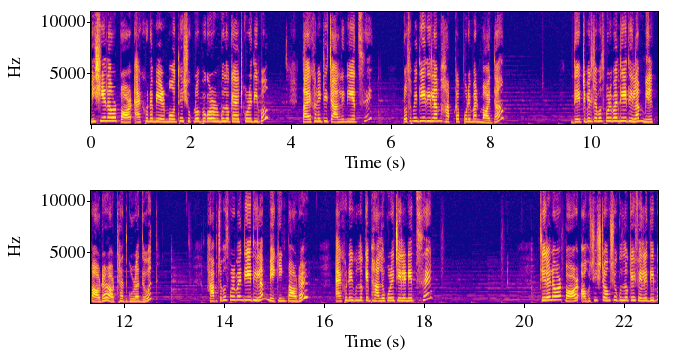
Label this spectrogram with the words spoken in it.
মিশিয়ে দেওয়ার পর এখন আমি এর মধ্যে শুকনো উপকরণগুলোকে অ্যাড করে দিব। তাই এখানে একটি চালনি নিয়েছে। প্রথমে দিয়ে দিলাম হাফ কাপ পরিমাণ ময়দা। দেড় টেবিল চামচ পরিমাণ দিয়ে দিলাম মিল্ক পাউডার, অর্থাৎ গুঁড়া দুধ। হাফ চামচ পরিমাণ দিয়ে দিলাম বেকিং পাউডার। এখন এগুলোকে ভালো করে চেলে নিচ্ছে। চেলে নেওয়ার পর অবশিষ্ট অংশগুলোকে ফেলে দিব।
